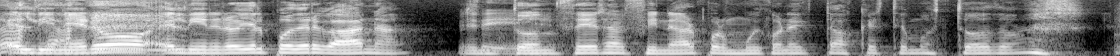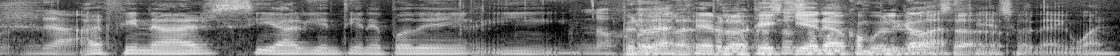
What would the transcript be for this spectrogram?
el dinero, el dinero y el poder gana. Sí. Entonces, al final, por muy conectados que estemos todos, Ya. al final, si alguien tiene poder y No puede hacer pero lo que quiera, pues lo hace, o sea, eso da igual.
